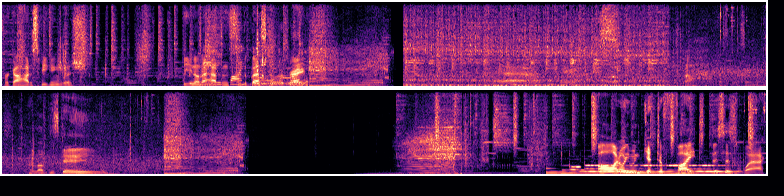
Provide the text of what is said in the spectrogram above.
Forgot how to speak English. But you know that happens to the best of us, right? Yeah. Ah, that feels so nice. I love this game. Oh, I don't even get to fight. This is whack.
